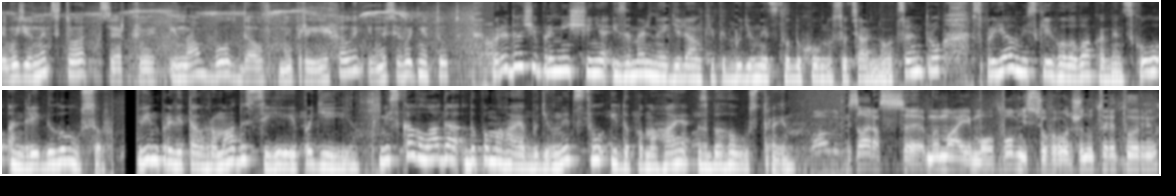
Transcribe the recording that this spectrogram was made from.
будівництво церкви. І нам Бог дав. Ми приїхали, і ми сьогодні тут. Передачі приміщення і земельної ділянки під будівництво духовно-соціального центру сприяв міський голова Кам'янського Андрій Білоусов. Він привітав громаду з цією подією. Міська влада допомагає будівництву і допомагає з благоустроєм. Зараз е, ми маємо повністю огороджену територію,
